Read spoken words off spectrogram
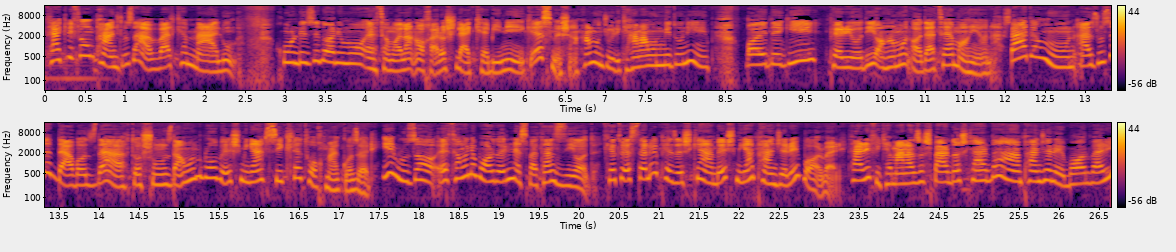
تکلیف اون پنج روز اول که معلومه. خونریزی داریم و احتمالا آخراش لکبینی که اسمش هم همون جوری که هممون می‌دونیم. قاعدگی پریودی یا همون عادت ماهیان است. بعد اون از روز دوازده تا 16 هم رو بهش میگن سیکل تخمک گذاری این روزا احتمال بارداری نسبتا زیاده که تو اصطلاح پزشکی هم بهش میگن پنجره باروری. تعریفی که من ازش برداشت کردم پنجره باروری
